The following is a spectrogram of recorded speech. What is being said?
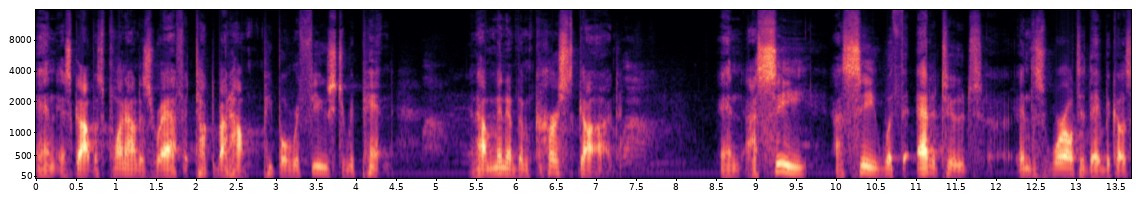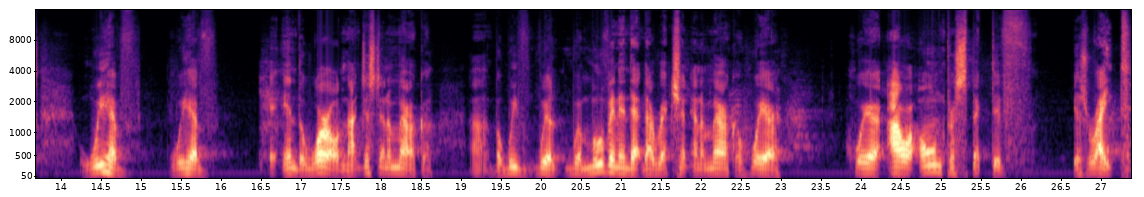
And as God was pouring out his wrath, it talked about how people refused to repent and how many of them cursed God. And I see, I see with the attitudes in this world today because we have, we have in the world, not just in America, uh, but we've, we're, we're moving in that direction in America where, where our own perspective is right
